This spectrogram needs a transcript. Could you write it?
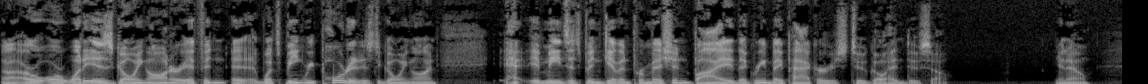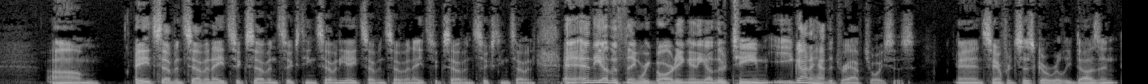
Uh, or, or what is going on, or if in, uh, what's being reported is to going on, it means it's been given permission by the Green Bay Packers to go ahead and do so. You know, um, 877 867 1670, 877 867 1670. And the other thing regarding any other team, you got to have the draft choices. And San Francisco really doesn't.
